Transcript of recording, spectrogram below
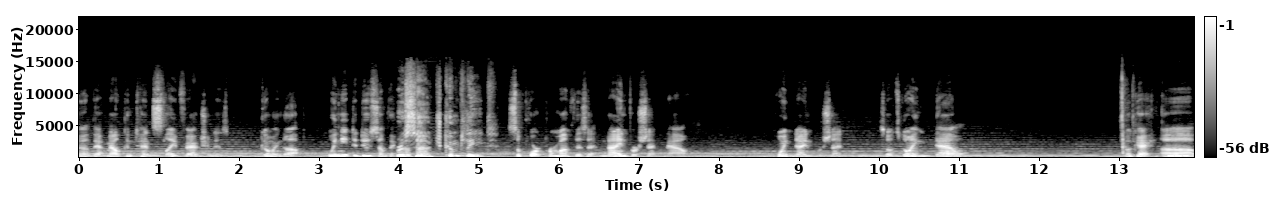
Uh, that malcontent slave faction is going up. We need to do something. Research complete. Support per month is at 9% now. 0.9%. So it's going down. Okay, uh,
